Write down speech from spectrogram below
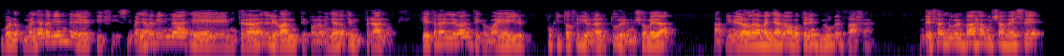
Bueno, mañana viernes es difícil. Mañana viernes eh, entrará el levante por la mañana temprano. ¿Qué trae el levante? Como vais a ir poquito frío en altura y mucha humedad, a primera hora de la mañana vamos a tener nubes bajas. De esas nubes bajas muchas veces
